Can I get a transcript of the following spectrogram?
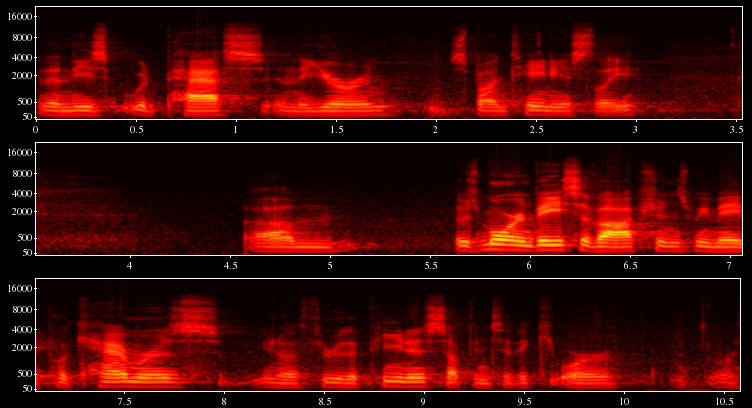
And then these would pass in the urine spontaneously. Um, there's more invasive options. We may put cameras, you know, through the penis up into the, or, or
